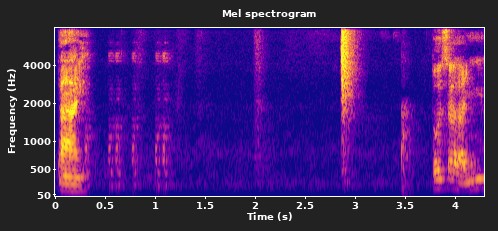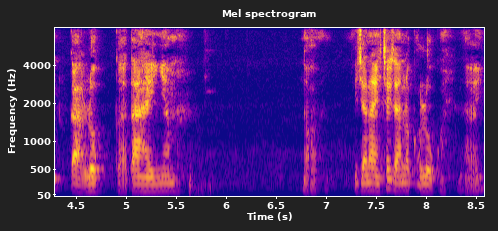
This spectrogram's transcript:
tài. Tôi sẽ đánh cả lục, cả tài anh em đó thì chén này chắc chắn là có lục rồi, đấy.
